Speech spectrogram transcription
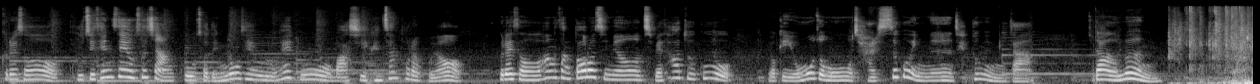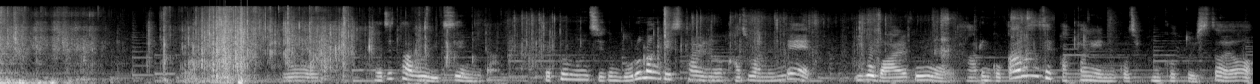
그래서 굳이 생새우 쓰지 않고 저 냉동새우로 해도 맛이 괜찮더라고요. 그래서 항상 떨어지면 집에 사두고 여기 요모조모 잘 쓰고 있는 제품입니다. 그 다음은 베지타블 믹스입니다. 제품은 지금 노르망디 스타일로 가져왔는데 이거 말고 다른 거 까만색 바탕에 있는 거 제품 그것도 있어요.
